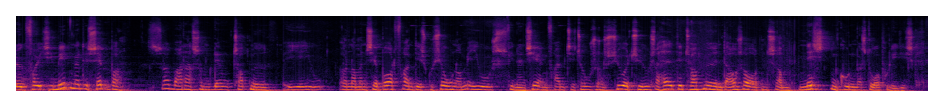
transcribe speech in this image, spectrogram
Lykke Friis, i midten af december, så var der som nævnt topmøde i EU og når man ser bort fra en diskussion om EU's finansiering frem til 2027, så havde det topmøde en dagsorden, som næsten kun var stor politisk.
